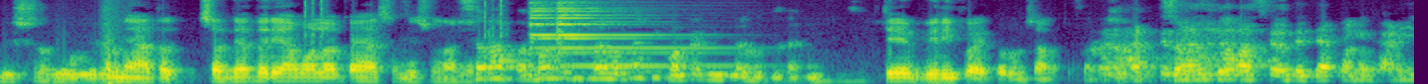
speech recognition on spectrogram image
मेंटली काय डिस्टर्ब वगैरे. नाही आता सध्या तरी आम्हाला काय असं दिसून आलं सर हा परमनंट एम्प्लॉय होता की कॉन्ट्रॅक्ट एम्प्लॉय होता त्या कंपनीचा? ते व्हेरीफाय करून सांगतो. आठ ते दहा जण वाचले होते त्यापैकी गाडी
